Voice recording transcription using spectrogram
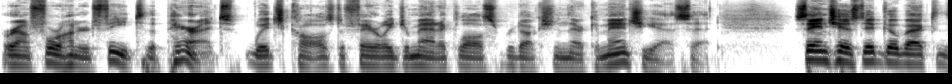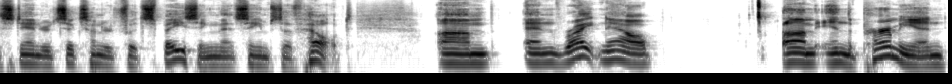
around 400 feet to the parent, which caused a fairly dramatic loss of production in their Comanche asset. Sanchez did go back to the standard 600 foot spacing. That seems to have helped. Um, and right now, um, in the Permian,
